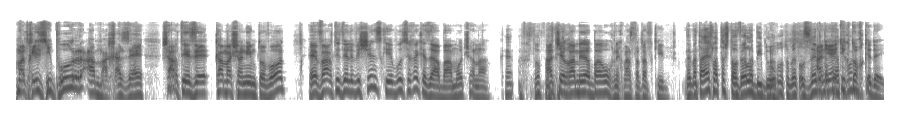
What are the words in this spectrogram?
מתחיל סיפור המחזה. שרתי את זה כמה שנים טובות, העברתי את זה לוישינסקי, והוא שיחק את זה 400 שנה. כן, טוב. עד שרמי ברוך נכנס לתפקיד. ומתי החלטת שאתה עובר לבידור? זאת אומרת, עוזב את אני התיאטרון? הייתי תוך כדי.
